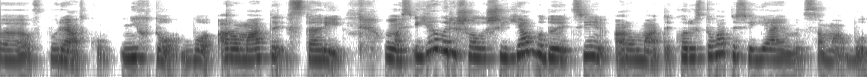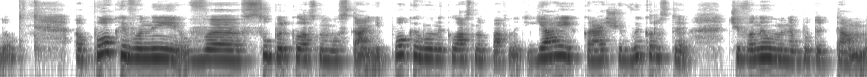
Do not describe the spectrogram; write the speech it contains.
в порядку? Ніхто, бо аромати старі. Ось, і я вирішила, що я буду ці аромати користуватися, я їми сама буду. Е, Поки вони в суперкласному стані, поки вони класно пахнуть, я їх краще використаю, чи вони у мене будуть там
